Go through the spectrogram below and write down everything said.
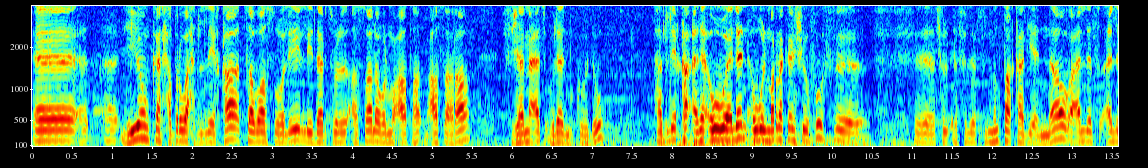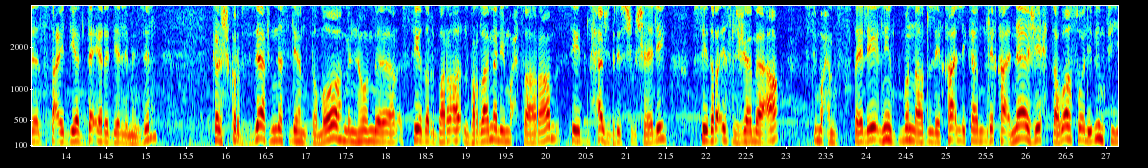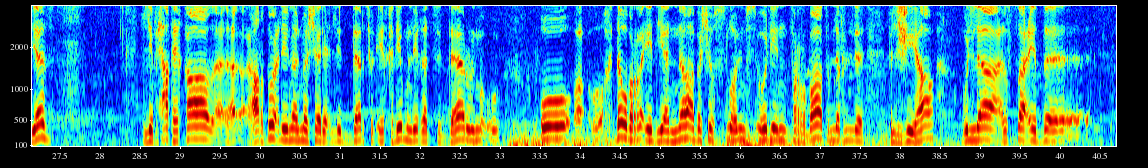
آه اليوم كنحضروا واحد اللقاء تواصلي اللي دارته الاصاله والمعاصرة في جامعة أولاد مكودو هذا اللقاء أنا اولا أول مرة كنشوفه في, في, في المنطقة ديالنا وعلى على الصعيد ديال الدائرة ديال المنزل. كنشكر بزاف الناس اللي نظموه منهم السيد البرلماني المحترم السيد الحاج دريس الشبشالي والسيد رئيس الجماعة السي محمد السطيلي اللي نضمن هذا اللقاء اللي كان لقاء ناجح تواصلي بامتياز اللي في الحقيقة عرضوا علينا المشاريع اللي دارت في الإقليم واللي غتسدار والم... بالرأي ديالنا باش يوصلوه للمسؤولين في الرباط ولا في الجهة ولا على الصعيد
